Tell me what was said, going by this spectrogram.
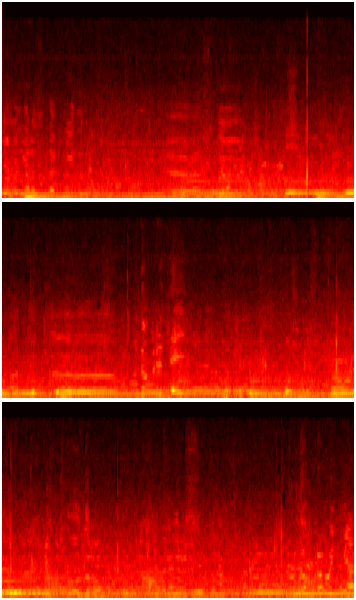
ми зараз так їдемо. А тут Добрий день. можемо пішло дорогу. Доброго дня.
